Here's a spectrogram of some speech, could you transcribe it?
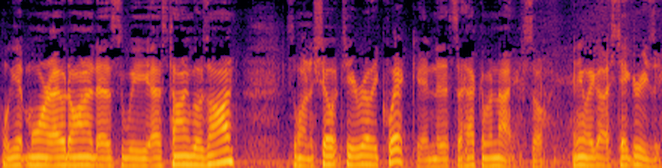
we'll get more out on it as we as time goes on. So I want to show it to you really quick, and it's a heck of a knife. So anyway, guys, take her easy.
